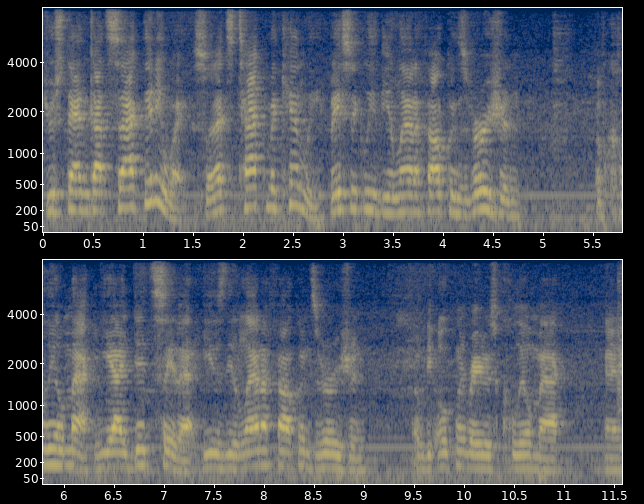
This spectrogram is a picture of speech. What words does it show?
Drew Stanton got sacked anyway. So that's Takk McKinley, basically the Atlanta Falcons version of Khalil Mack. Yeah, I did say that. He is the Atlanta Falcons version of the Oakland Raiders' Khalil Mack, and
